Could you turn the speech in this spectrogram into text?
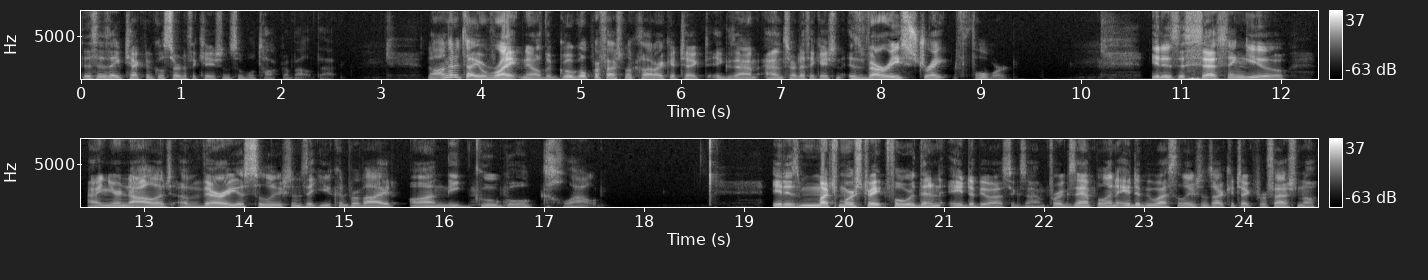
this is a technical certification so we'll talk about that now i'm going to tell you right now the google professional cloud architect exam and certification is very straightforward. It is assessing you and your knowledge of various solutions that you can provide on the google cloud it is much more straightforward than an AWS exam. For example, an AWS Solutions Architect Professional,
